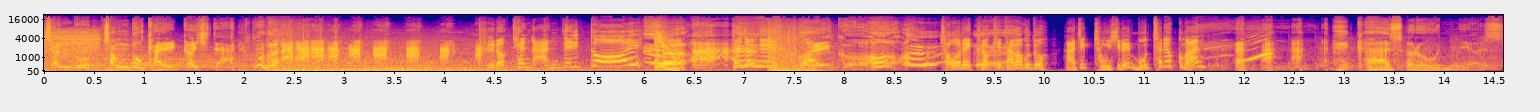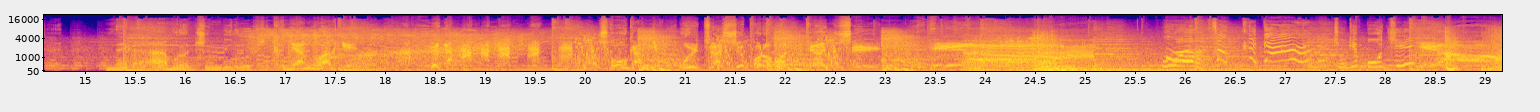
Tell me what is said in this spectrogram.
전부 정복할 것이다. 그렇게는 안 될걸? 대장님! 아이고. 저번에 그렇게 당하고도 아직 정신을 못 차렸구만 가소로운 녀석. 내가 아무런 준비도 없이 그냥 왔겠다. 초강력 울트라 슈퍼로봇 변신. 이야! 우와! 저 크다! 저게 뭐지? 이야!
